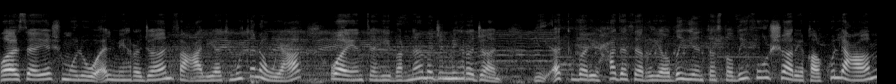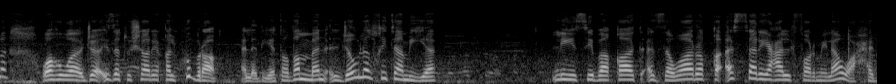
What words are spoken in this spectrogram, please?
وسيشمل المهرجان فعاليات متنوعة وينتهي برنامج المهرجان بأكبر حدث رياضي تستضيفه الشارقة كل عام وهو جائزة الشارقة الكبرى الذي يتضمن الجولة الختامية. لسباقات الزوارق السريعة الفورمولا واحد.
